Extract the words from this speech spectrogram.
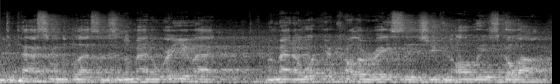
and to pass on the blessings. And no matter where you're at, no matter what your color race is, you can always go out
